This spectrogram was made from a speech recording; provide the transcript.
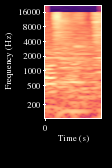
бесплатно.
